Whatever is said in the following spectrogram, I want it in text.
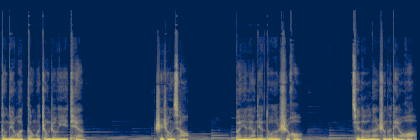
等电话等了整整一天。谁成想，半夜两点多的时候，接到了男生的电话，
